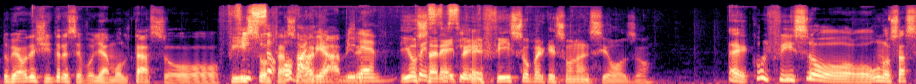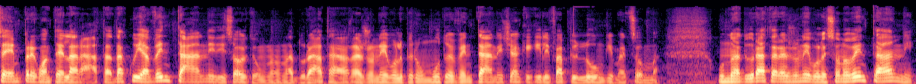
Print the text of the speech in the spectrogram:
dobbiamo decidere se vogliamo il tasso fisso, o il tasso variabile. Io Questo sarei sì. per il fisso perché sono ansioso. Eh, col fisso uno sa sempre quant'è la rata. Da qui a 20 anni, di solito una, durata ragionevole per un mutuo è 20 anni, c'è anche chi li fa più lunghi, ma insomma una durata ragionevole sono 20 anni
